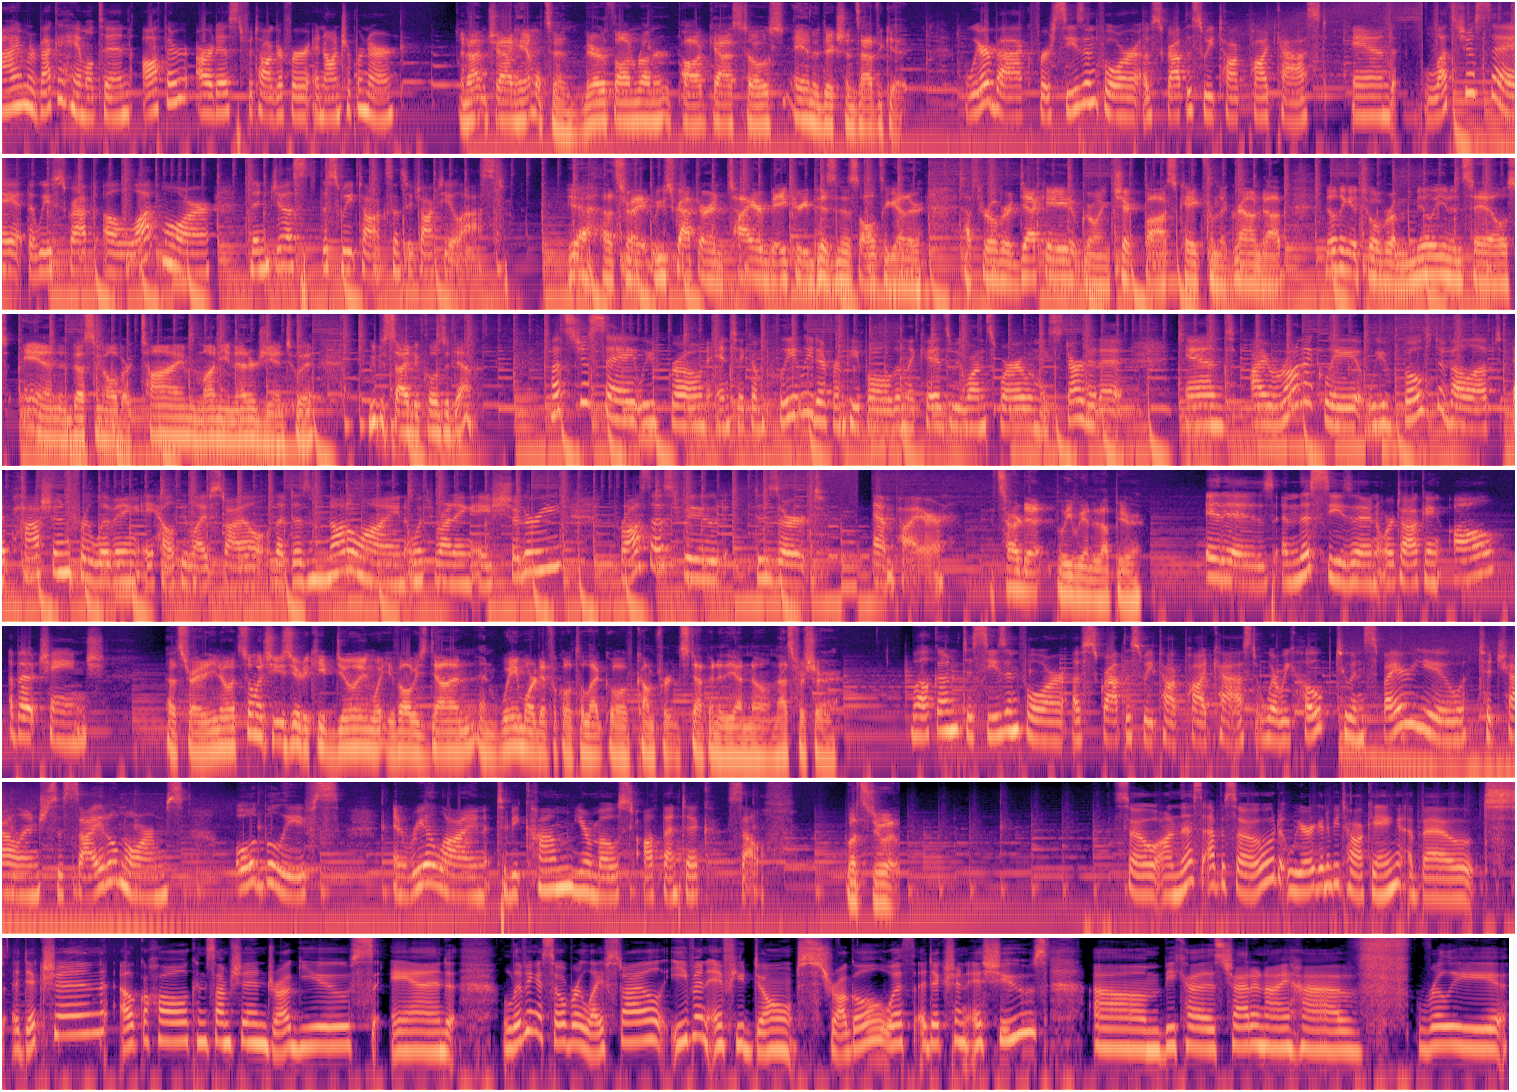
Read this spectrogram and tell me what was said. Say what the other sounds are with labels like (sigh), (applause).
I'm Rebecca Hamilton, author, artist, photographer, and entrepreneur. And I'm Chad Hamilton, marathon runner, podcast host, and addictions advocate. We're back for season four of Scrap the Sweet Talk podcast, and let's just say that we've scrapped a lot more than just the sweet talk since we've talked to you last. Yeah, that's right. We've scrapped our entire bakery (laughs) business altogether. After over a decade of growing Chick Boss cake from the ground up, building it to over a million in sales, and investing all of our time, money, and energy into it, we decided to close it down. Let's just say we've grown into completely different people than the kids we once were when we started it and ironically, we've both developed a passion for living a healthy lifestyle that does not align with running a sugary, processed food, dessert empire. It's hard to believe we ended up here. It is. And this season, we're talking all about change. That's right. You know, it's so much easier to keep doing what you've always done and way more difficult to let go of comfort and step into the unknown. That's for sure. Welcome to season four of Scrap the Sweet Talk podcast, where we hope to inspire you to challenge societal norms, old beliefs, and realign to become your most authentic self. Let's do it. So, on this episode, we are going to be talking about addiction, alcohol consumption, drug use, and living a sober lifestyle, even if you don't struggle with addiction issues. Um, because Chad and I have really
